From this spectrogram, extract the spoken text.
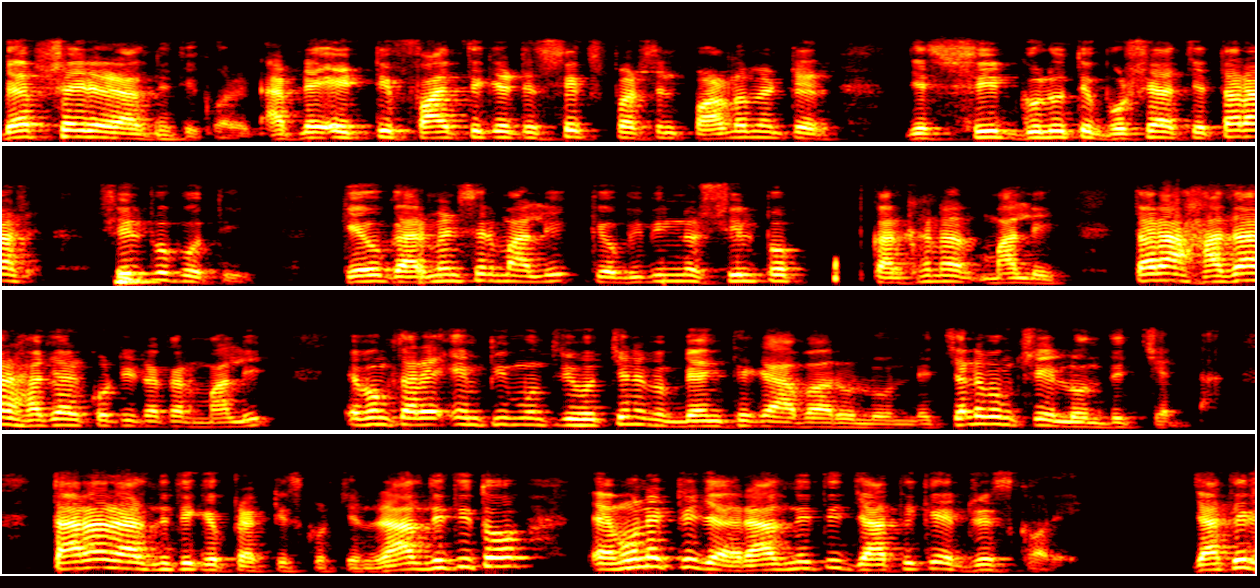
ব্যবসায়ীরা রাজনীতি করেন। আপনি এইটটি ফাইভ থেকে এইটি সিক্স পার্সেন্ট পার্লামেন্টের যে সিট গুলোতে বসে আছে, তারা শিল্পপতি। কেউ গার্মেন্টস এর মালিক, কেউ বিভিন্ন শিল্প কারখানার মালিক। তারা হাজার হাজার কোটি টাকার মালিক। এবং তারা এমপি মন্ত্রী হচ্ছেন এবং ব্যাংক থেকে আবারও লোন নিচ্ছেন এবং সেই লোন দিচ্ছেন না। তারা রাজনীতিকে প্র্যাকটিস করছেন। রাজনীতি তো এমন একটি যায় রাজনীতি জাতিকে এড্রেস করে, জাতির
